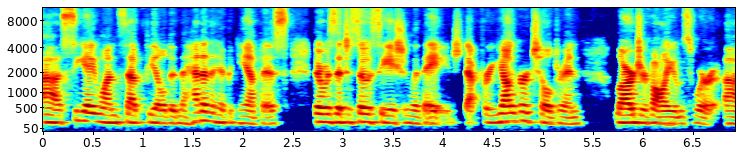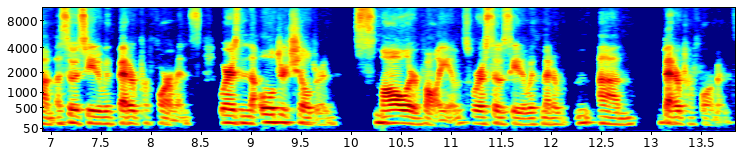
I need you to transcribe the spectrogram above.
uh, CA1 subfield in the head of the hippocampus, there was a dissociation with age, that for younger children, larger volumes were um, associated with better performance, whereas in the older children, smaller volumes were associated with better, um, better performance.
